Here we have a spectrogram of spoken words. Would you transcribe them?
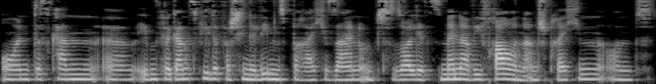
Und das kann äh, eben für ganz viele verschiedene Lebensbereiche sein und soll jetzt Männer wie Frauen ansprechen und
